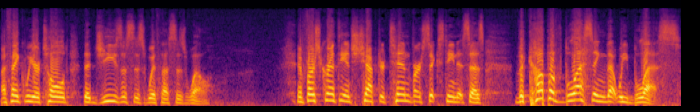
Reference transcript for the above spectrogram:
I think we are told that Jesus is with us as well. In 1 Corinthians chapter 10 verse 16 it says, "The cup of blessing that we bless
